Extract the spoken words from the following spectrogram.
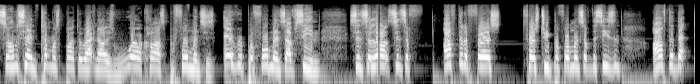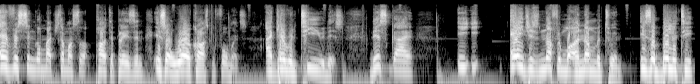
So I'm saying Thomas Partey right now is world class performances. Every performance I've seen since the last since the, after the first first two performances of the season. After that, every single match Thomas Partey plays in is a world class performance. I guarantee you this. This guy, he, he, age is nothing but a number to him. His ability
